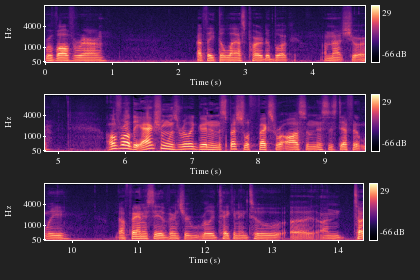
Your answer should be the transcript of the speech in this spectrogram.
revolve around I think the last part of the book. I'm not sure. Overall, the action was really good and the special effects were awesome. This is definitely a fantasy adventure really taken into uh, un- t-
